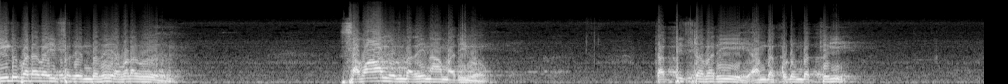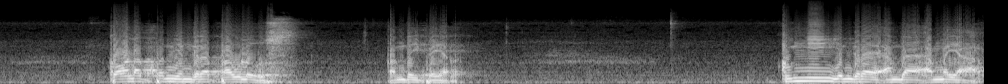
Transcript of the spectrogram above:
ஈடுபட வைப்பது என்பது எவ்வளவு சவால் என்பதை நாம் அறிவோம். தப்பித்தவறி அந்த குடும்பத்தில் கோலப்பன் என்கிற பவுலோஸ் தந்தை பெயர். குங்கி என்கிற அந்த அம்மையார்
